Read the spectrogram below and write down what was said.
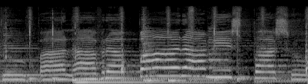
Tu palabra para mis pasos,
